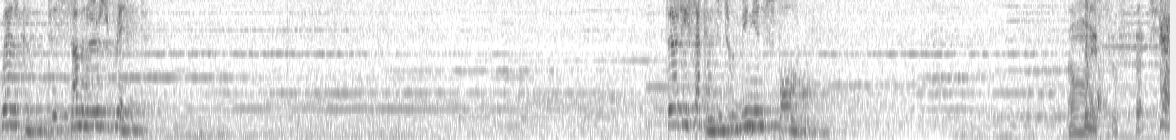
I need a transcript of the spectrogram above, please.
Welcome to Summoner's Rift. Thirty seconds until minions spawn. Only perfection.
